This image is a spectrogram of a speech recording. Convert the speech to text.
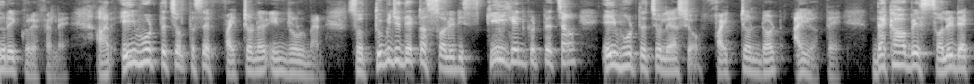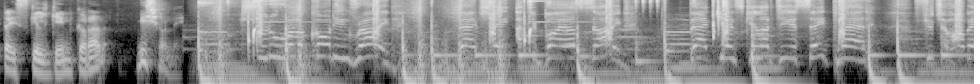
ধরে করে ফেলে। আর এই মুহূর্তে চলতেছে ফাইট্রনের এনরোলমেন্ট সো তুমি যদি একটা সলিড স্কিল গেইন করতে চাও, এই মুহূর্তে চলে আসো ফাইট্রন ডট আইওতে দেখা হবে সলিড একটা স্কিল গেইন করার মিশনে। শুরু হলো coding ride back side back end skill future হবে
